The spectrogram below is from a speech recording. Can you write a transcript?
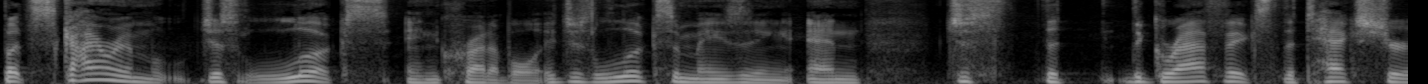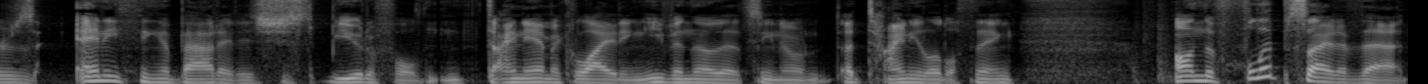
But skyrim just looks incredible. It just looks amazing. And just the the graphics the textures anything about it is just beautiful. Dynamic lighting even though that's you know a tiny little thing. On the flip side of that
